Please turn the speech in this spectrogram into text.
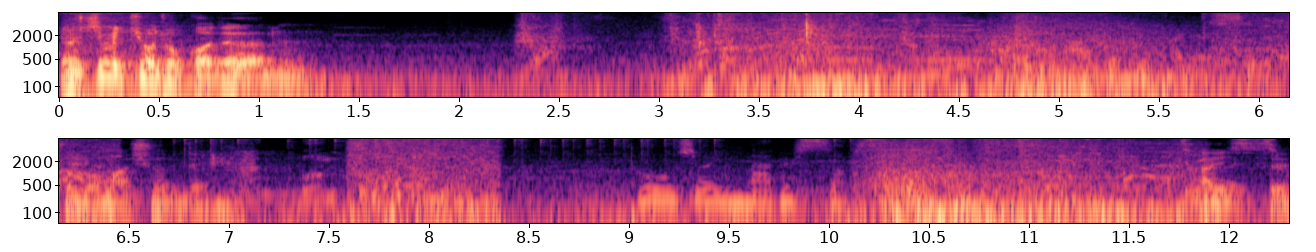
열심히 키워줬거든. 좀 너무 아쉬운데. 도저히 막을 수 없습니다. 나이스.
